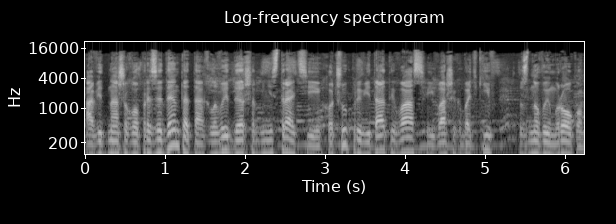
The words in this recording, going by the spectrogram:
А від нашого президента та глави держадміністрації хочу привітати вас і ваших батьків з Новим роком.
